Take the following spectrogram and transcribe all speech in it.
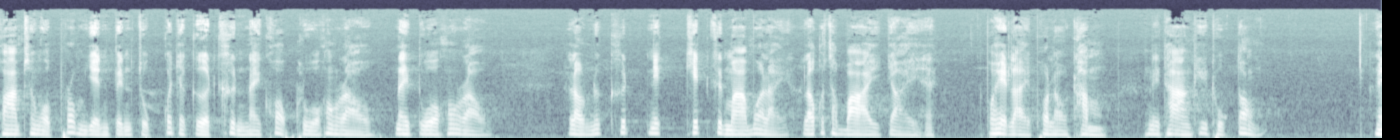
ความสงบพร่มเย็นเป็นสุขก็จะเกิดขึ้นในครอบครัวของเรา ในตัวของเรา เรานึกคิดนิกคิดขึ้นมาเมื่อไหร่ เราก็สบายใจฮะเพราะเหตุไรพอเราทำในทางที่ถูกต้อง ใน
